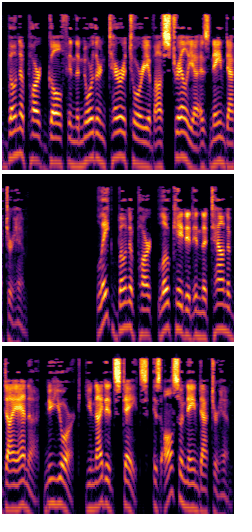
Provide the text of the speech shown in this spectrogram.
Bonaparte Gulf in the Northern Territory of Australia is named after him. Lake Bonaparte, located in the town of Diana, New York, United States, is also named after him.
